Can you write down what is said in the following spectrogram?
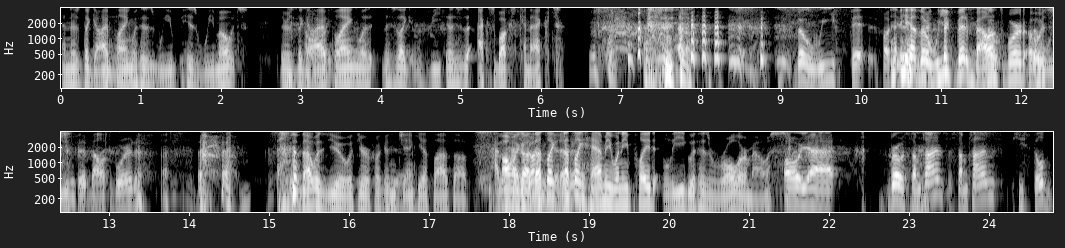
and there's the guy playing with his mm. Wii his Wiimote. There's the Oh guy my playing God. with this is like v, this is the Xbox Kinect. the Wii Fit fucking yeah, the Wii Fit balance board. the Os. Wii Fit balance board. that was you with your fucking Yeah. janky ass laptop. Have- Oh have my god, that's like that's like Hammy when he played League with his roller mouse. Oh yeah, bro. Sometimes, sometimes he still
